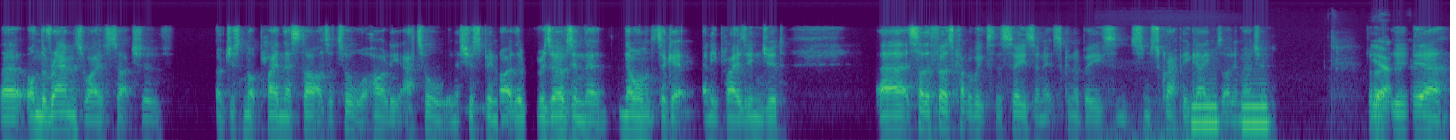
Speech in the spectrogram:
uh, on the Rams way of such of of just not playing their starters at all or hardly at all, and it's just been like the reserves in there. No one wants to get any players injured. Uh, so the first couple of weeks of the season, it's going to be some, some scrappy games, I'd imagine. But yeah, uh, yeah.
